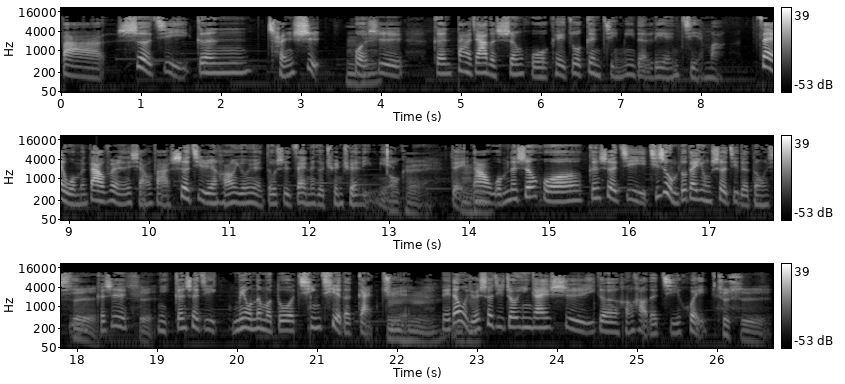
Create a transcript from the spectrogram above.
把设计跟城市，或者是跟大家的生活可以做更紧密的连结嘛。在我们大部分人的想法，设计人好像永远都是在那个圈圈里面。OK，对，嗯那我们的生活跟设计，其实我们都在用设计的东西，是可是是。你跟设计没有那么多亲切的感觉。嗯对，但我觉得设计周应该是一个很好的机会，就是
